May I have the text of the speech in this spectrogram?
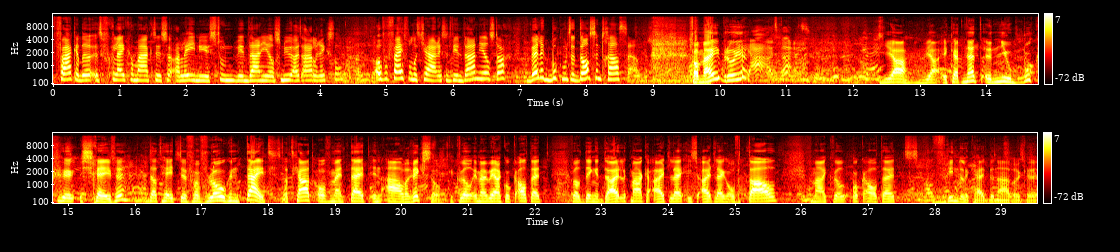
vaker het vergelijk gemaakt tussen Arlenius toen, Wim Daniels nu uit Adelriksel. Over 500 jaar is het Wim Danielsdag. Welk boek moet er dan centraal staan? Van mij bedoel je? Ja, uiteraard. Ja, ja, ik heb net een nieuw boek geschreven. Dat heet De Vervlogen Tijd. Dat gaat over mijn tijd in Aale-Riksel. Ik wil in mijn werk ook altijd wel dingen duidelijk maken, uitle- iets uitleggen over taal. Maar ik wil ook altijd vriendelijkheid benadrukken.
